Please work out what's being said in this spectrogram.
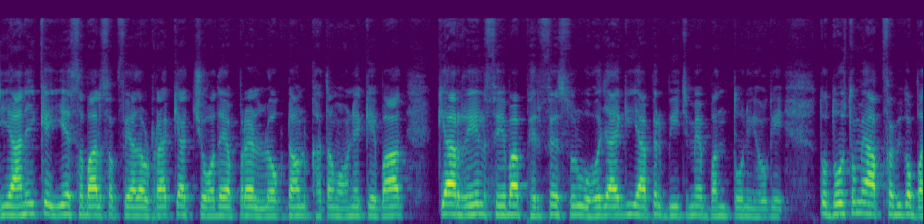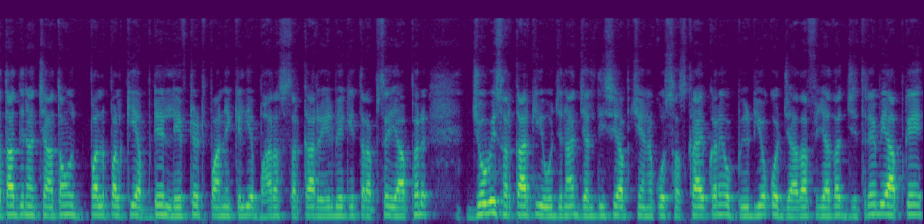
यानी कि ये सवाल सबसे ज़्यादा उठ रहा है, क्या चौदह अप्रैल लॉकडाउन ख़त्म होने के बाद, क्या रेल सेवा फिर से शुरू हो जाएगी या फिर बीच में बंद तो नहीं होगी? तो दोस्तों, मैं आप सभी को बता देना चाहता हूँ पल पल की अपडेट लेफ्टेड पाने के लिए भारत सरकार रेलवे की तरफ़ से या फिर जो भी सरकार की योजना जल्दी से आप चैनल को सब्सक्राइब करें और वीडियो को ज़्यादा से ज़्यादा जितने भी आपके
